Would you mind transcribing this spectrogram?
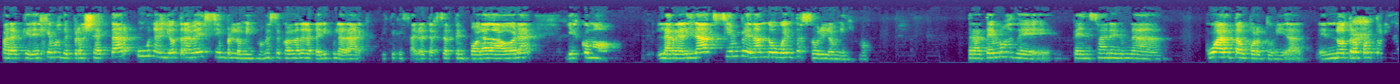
para que dejemos de proyectar una y otra vez siempre lo mismo. Me hace acordar de la película Dark, viste que salió la tercera temporada ahora, y es como la realidad siempre dando vueltas sobre lo mismo. Tratemos de pensar en una cuarta oportunidad, en otra oportunidad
